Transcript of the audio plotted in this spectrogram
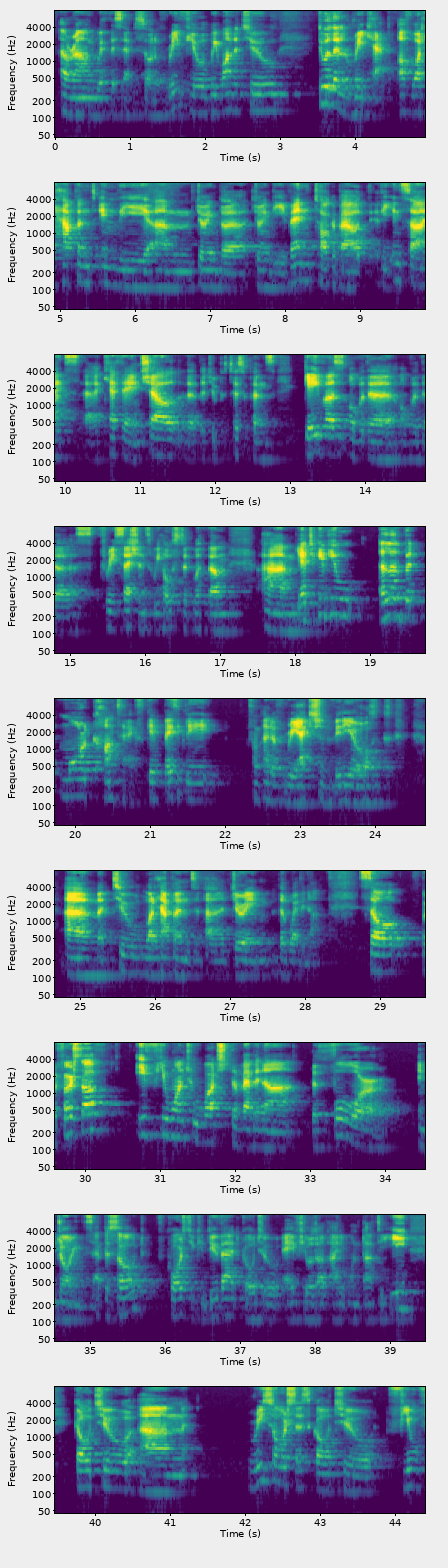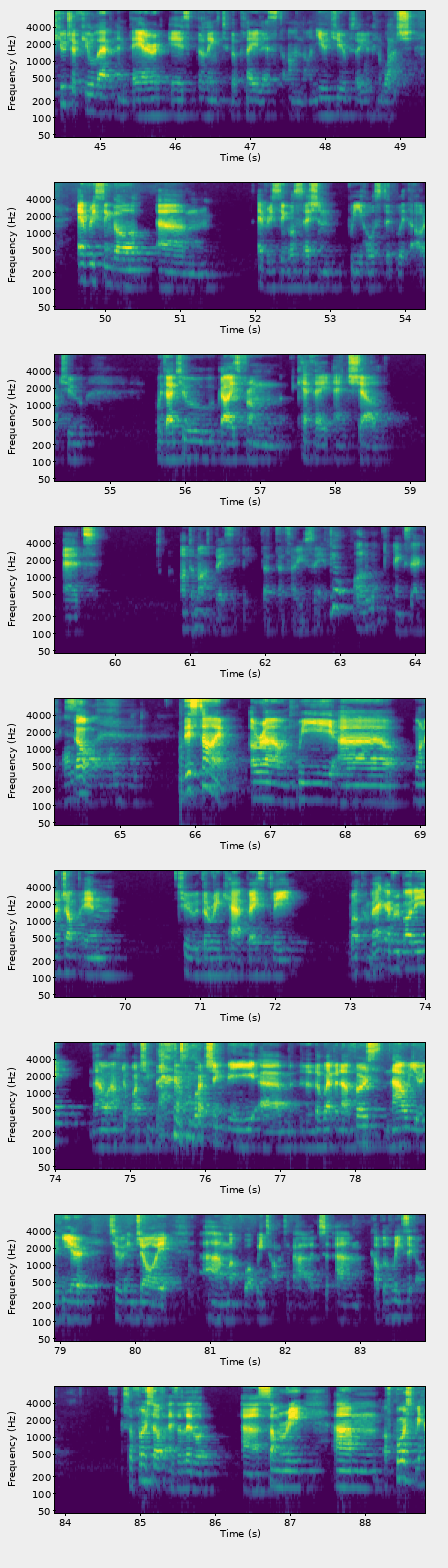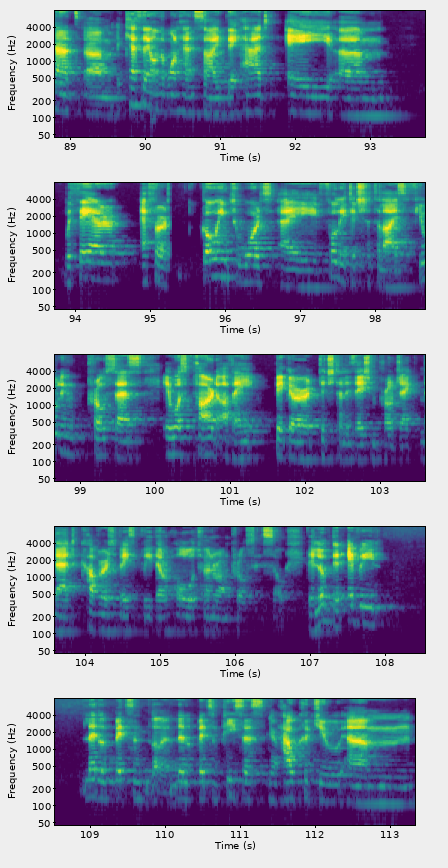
around with this episode of Refuel, we wanted to do a little recap of what happened in the um, during the during the event. Talk about the insights uh, Cathay and Shell, the, the two participants, gave us over the over the three sessions we hosted with them. Um, yeah, to give you a little bit more context, give basically some kind of reaction video um, to what happened uh, during the webinar. So, but first off, if you want to watch the webinar before enjoying this episode, of course you can do that. Go to afuel.id1.de, go to um, resources, go to Fuel, Future Fuel Lab, and there is the link to the playlist on, on YouTube, so you can watch every single um, every single session we hosted with our two with our two guys from Cathay and Shell at on demand, basically. That, that's how you say it. Yeah, on demand. Exactly. On so this time around, we uh, want to jump in to the recap, basically, welcome back everybody. Now after watching the, watching the, um, the, the webinar first, now you're here to enjoy um, what we talked about um, a couple of weeks ago. So first off, as a little uh, summary, um, of course we had um, Cathay on the one hand side, they had a, um, with their effort going towards a fully digitalized fueling process, it was part of a bigger digitalization project that covers basically their whole turnaround process. So they looked at every little bits and little bits and pieces. Yeah. How could you um,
